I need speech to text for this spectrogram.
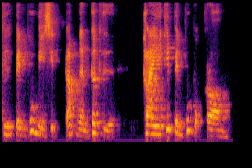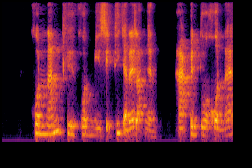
คือเป็นผู้มีสิทธิ์รับเงินก็คือ ใครที่เป็นผู้ปกครอง คนนั้นคือคนมีสิทธิ์ที่จะได้รับเงิน หากเป็นตัวคนนะ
